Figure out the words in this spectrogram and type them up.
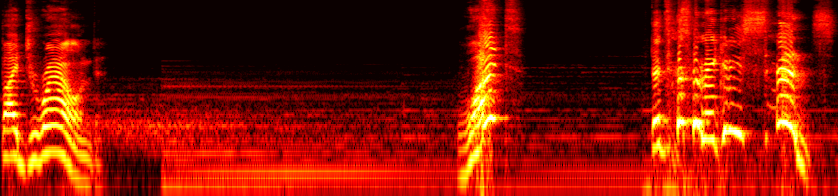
by drowned. What? That doesn't make any sense!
